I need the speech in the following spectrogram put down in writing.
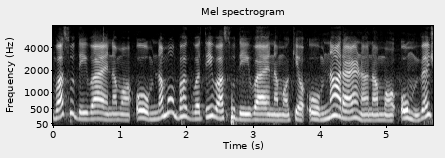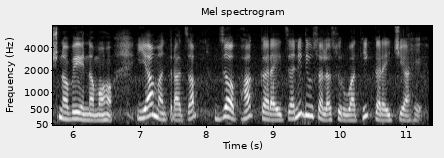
वासुदेवाय नम. ओम नमो भगवते वासुदेवाय नम. किंवा ओम नारायण नम. ओम वैष्णवे नम. या मंत्राचा जप हा करायचा आणि दिवसाला सुरुवात ही करायची आहे.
